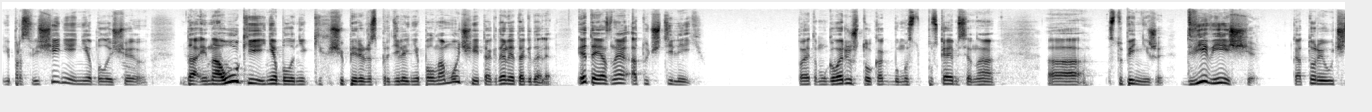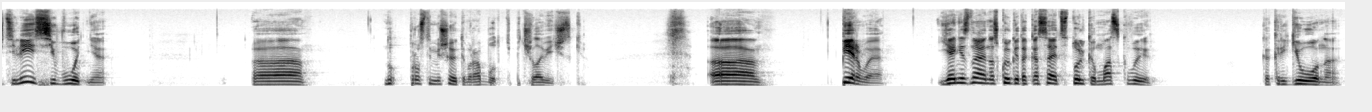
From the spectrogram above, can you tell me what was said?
и просвещения, не было еще, да, и науки, и не было никаких еще перераспределений полномочий и так далее, и так далее. Это я знаю от учителей. Поэтому говорю, что как бы мы спускаемся на э, ступень ниже. Две вещи, которые учителей сегодня ну, просто мешают им работать по-человечески. А, первое. Я не знаю, насколько это касается только Москвы, как региона,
